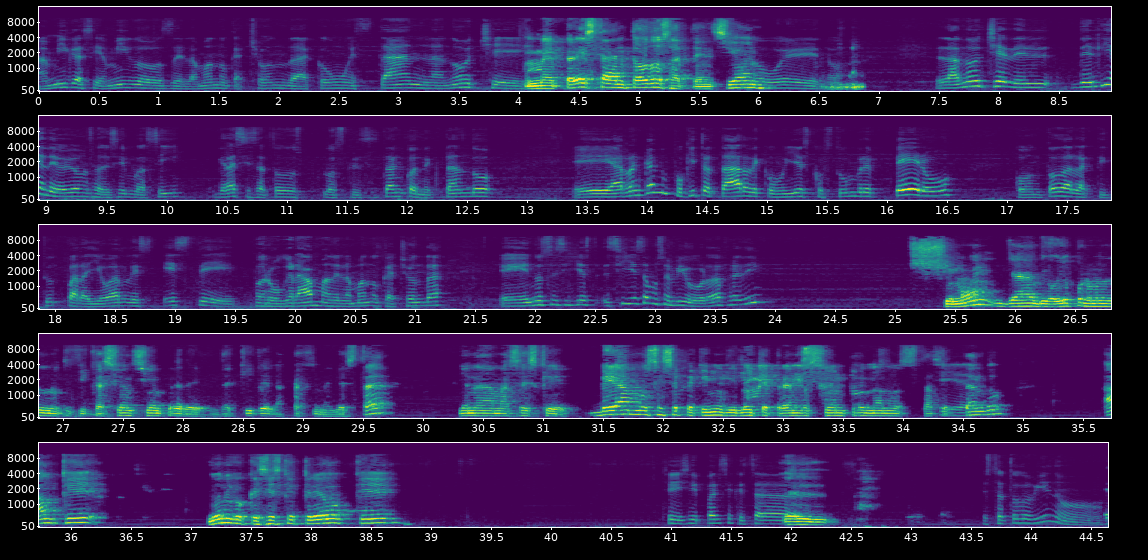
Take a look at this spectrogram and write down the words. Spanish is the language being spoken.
Amigas y amigos de la mano cachonda, ¿cómo están la noche? Me prestan todos atención. bueno. La noche del, del, día de hoy, vamos a decirlo así. Gracias a todos los que se están conectando. Eh, arrancando un poquito tarde, como ya es costumbre, pero con toda la actitud para llevarles este programa de la mano cachonda. Eh, no sé si ya, si ya estamos en vivo, ¿verdad, Freddy? Shimon, ya digo, yo por lo menos la notificación siempre de, aquí de la página ya está. Ya nada más es que veamos ese pequeño delay que traemos siempre, no nos está afectando. Aunque lo único que sí es que creo que. Sí, sí, parece que está. ¿Está todo bien o.?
